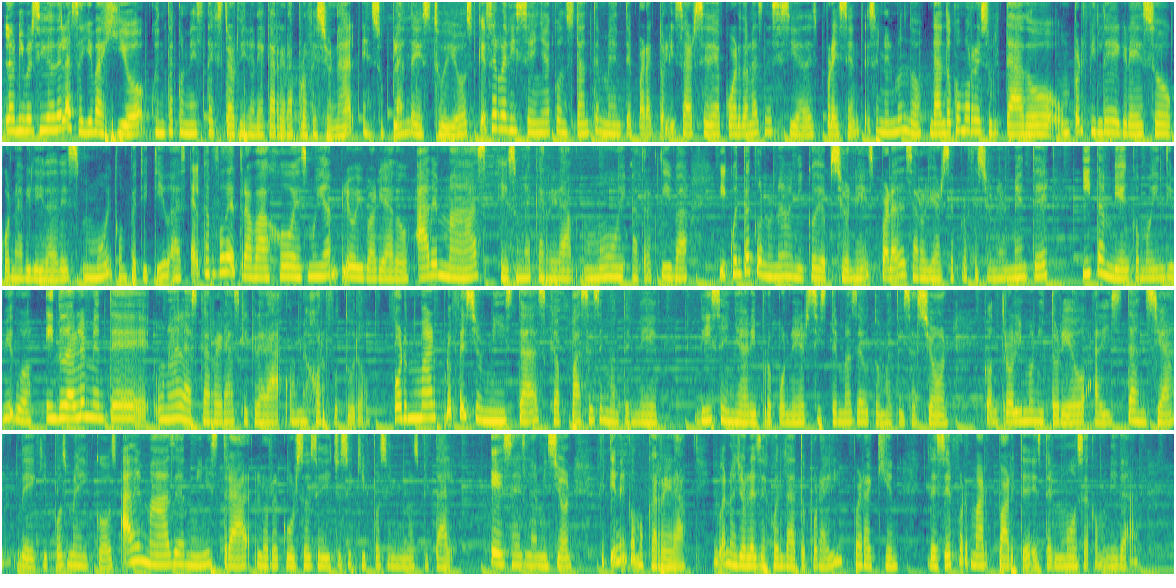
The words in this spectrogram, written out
La Universidad de La Salle Bajío cuenta con esta extraordinaria carrera profesional en su plan de estudios que se rediseña constantemente para actualizarse de acuerdo a las necesidades presentes en el mundo, dando como resultado un perfil de egreso con habilidades muy competitivas. El campo de trabajo es muy amplio y variado. Además, es una carrera muy atractiva y cuenta con un abanico de opciones para desarrollarse profesionalmente y también como individuo. Indudablemente una de las carreras que creará un mejor futuro. Formar profesionistas capaces de mantener, diseñar y proponer sistemas de automatización, control y monitoreo a distancia de equipos médicos, además de administrar los recursos de dichos equipos en un hospital esa es la misión que tiene como carrera. Y bueno, yo les dejo el dato por ahí para quien desee formar parte de esta hermosa comunidad.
